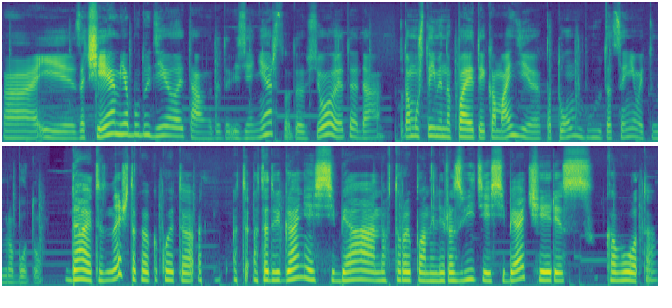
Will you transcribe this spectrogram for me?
а, и зачем я буду делать, там, вот это визионерство, вот это все, это да. Потому что именно по этой команде потом будут оценивать твою работу. Да, это, знаешь, такое какое-то от, от, отодвигание себя на второй план или развитие себя через кого-то.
